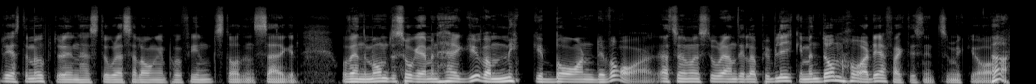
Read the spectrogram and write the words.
reste mig upp då i den här stora salongen på filmstaden Sergel och vände mig om, då såg jag, men herregud vad mycket barn det var. Alltså det var en stor andel av publiken, men de hörde jag faktiskt inte så mycket av. Ah.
